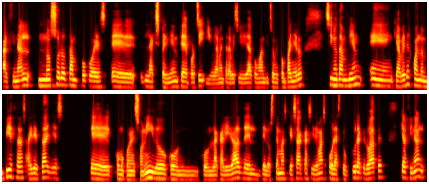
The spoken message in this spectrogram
al final, no solo tampoco es eh, la experiencia de por sí y obviamente la visibilidad, como han dicho mis compañeros, sino también en que a veces cuando empiezas hay detalles eh, como con el sonido, con, con la calidad de los temas que sacas y demás, o la estructura que lo haces, que al final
